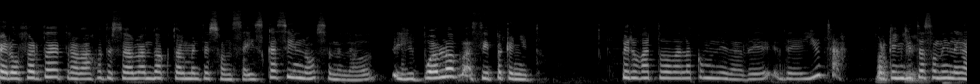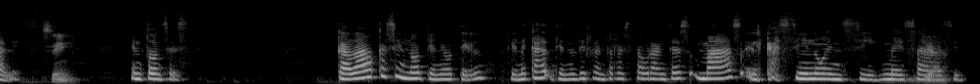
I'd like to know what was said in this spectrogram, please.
Pero oferta de trabajo, te estoy hablando actualmente, son seis casinos en el lado, y el pueblo así pequeñito. Pero va toda la comunidad de, de Utah, porque en Utah son ilegales. Sí. Entonces, cada casino tiene hotel, tiene, tiene diferentes restaurantes, más el casino en sí, mesas Ya. y.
